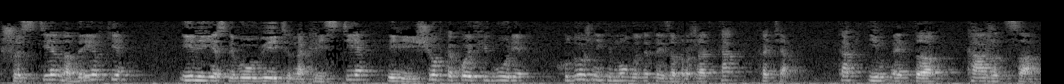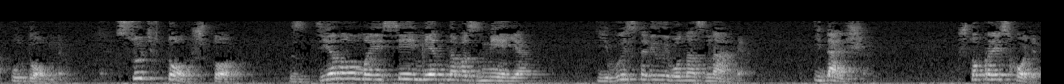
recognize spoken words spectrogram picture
шесте, на древке, или если вы увидите на кресте, или еще в какой фигуре, художники могут это изображать как хотят, как им это кажется удобным. Суть в том, что сделал Моисей медного змея и выставил его на знамя. И дальше. Что происходит?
